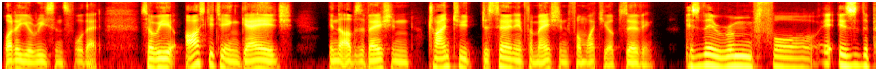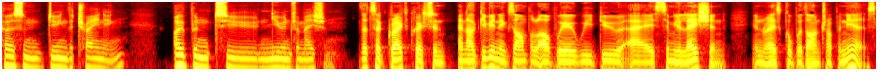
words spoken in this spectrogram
what are your reasons for that? So we ask you to engage in the observation, trying to discern information from what you're observing is there room for is the person doing the training open to new information That's a great question. And I'll give you an example of where we do a simulation in Raizcorp with entrepreneurs.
